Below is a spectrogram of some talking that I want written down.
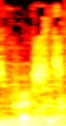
Precious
